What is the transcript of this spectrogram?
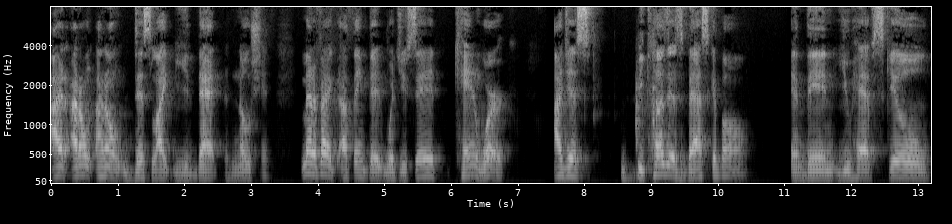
I I don't I don't dislike you that notion. Matter of fact, I think that what you said can work. I just because it's basketball, and then you have skill,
